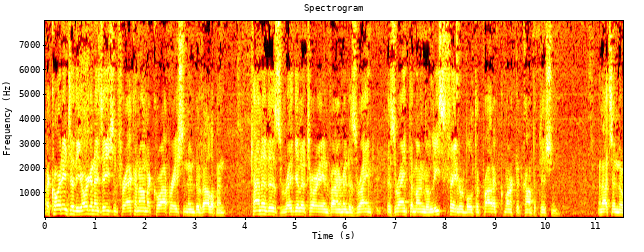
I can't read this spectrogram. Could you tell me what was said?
According to the Organization for Economic Cooperation and Development, Canada's regulatory environment is ranked, is ranked among the least favorable to product market competition. And that's in the,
